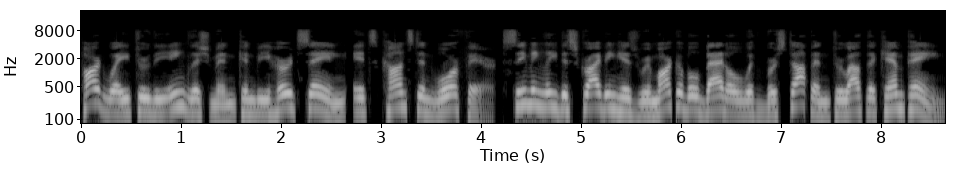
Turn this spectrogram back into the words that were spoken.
Partway through the Englishman can be heard saying, it's constant warfare, seemingly describing his remarkable battle with Verstappen throughout the campaign.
